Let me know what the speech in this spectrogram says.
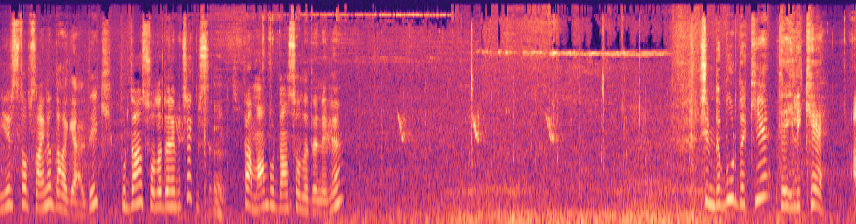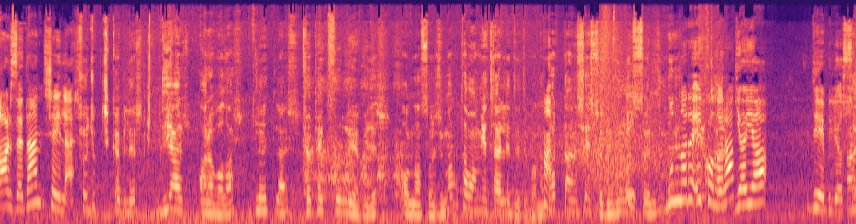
Bir stop sign'a daha geldik. Buradan sola dönebilecek misin? Evet. Tamam buradan sola dönelim. Şimdi buradaki tehlike arz eden şeyler. Çocuk çıkabilir. Diğer arabalar, biletler, köpek fırlayabilir. Ondan sonucuma tamam yeterli dedi bana. Ha. Dört tane şey söyledim. Bunları İyi. söyledim. Bunlara ek yeterli. olarak yaya diyebiliyorsunuz. Ha,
